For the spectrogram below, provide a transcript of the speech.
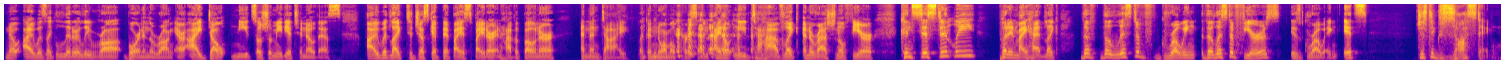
no, I was like literally raw, born in the wrong era. I don't need social media to know this. I would like to just get bit by a spider and have a boner and then die like a normal person. I don't need to have like an irrational fear consistently put in my head. Like the the list of growing the list of fears is growing. It's just exhausting.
